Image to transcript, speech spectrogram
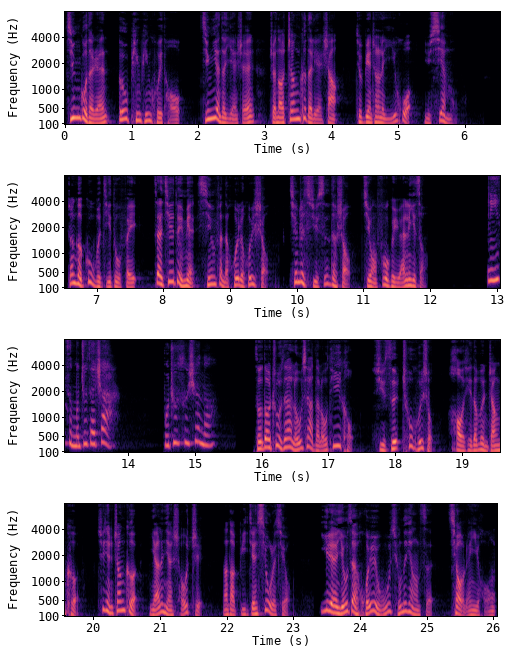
经过的人都频频回头，惊艳的眼神转到张克的脸上，就变成了疑惑与羡慕。张克顾不及杜飞。在街对面，兴奋地挥了挥手，牵着许思的手就往富贵园里走。你怎么住在这儿，不住宿舍呢？走到住宅楼下的楼梯口，许思抽回手，好奇地问张克，却见张克捻了捻手指，拿到鼻尖嗅了嗅，一脸犹在回味无穷的样子，俏脸一红，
